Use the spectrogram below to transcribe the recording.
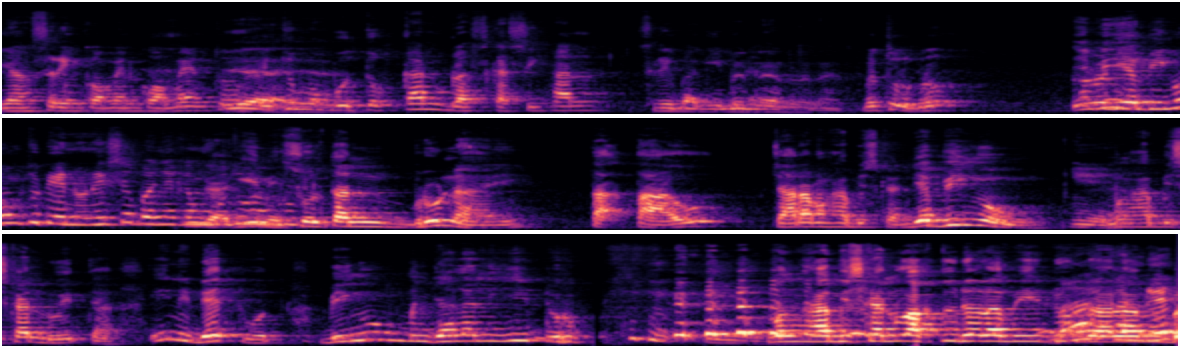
yang sering komen-komen tuh Iya, itu iya. membutuhkan belas kasihan Sri Baginda. Benar, benar. Betul, Bro. Kalau dia bingung tuh di Indonesia banyak yang membutuhkan. gini, Sultan Brunei tak tahu cara menghabiskan. Dia bingung Iya. menghabiskan duitnya. Ini Deadwood bingung menjalani hidup. menghabiskan waktu dalam hidup Bahkan dalam Deadwood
